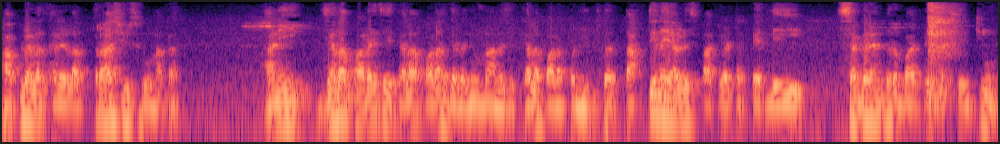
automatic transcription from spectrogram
आपल्याला झालेला त्रास विसरू नका. आणि ज्याला पाडायचे त्याला पाडा ज्याला निवडून आणायचं त्याला पाडा. पण इतकं ताकदीनं यावेळेस पाचव्या टप्प्यातलेही सगळ्यांकडे बाध्य लक्ष ठेवून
